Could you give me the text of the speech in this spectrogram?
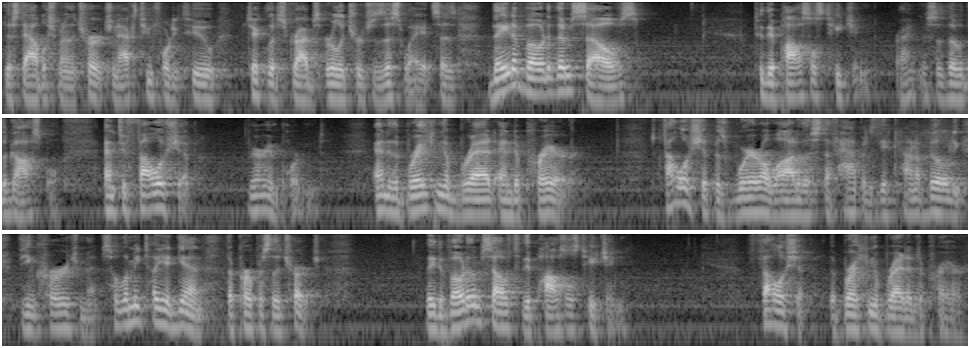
the establishment of the church. In Acts 2.42 particularly describes early churches this way. It says, they devoted themselves to the apostles' teaching, right? This is the, the gospel. And to fellowship, very important. And to the breaking of bread and to prayer. Fellowship is where a lot of this stuff happens the accountability, the encouragement. So let me tell you again the purpose of the church. They devoted themselves to the apostles' teaching, fellowship, the breaking of bread, and to prayer.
